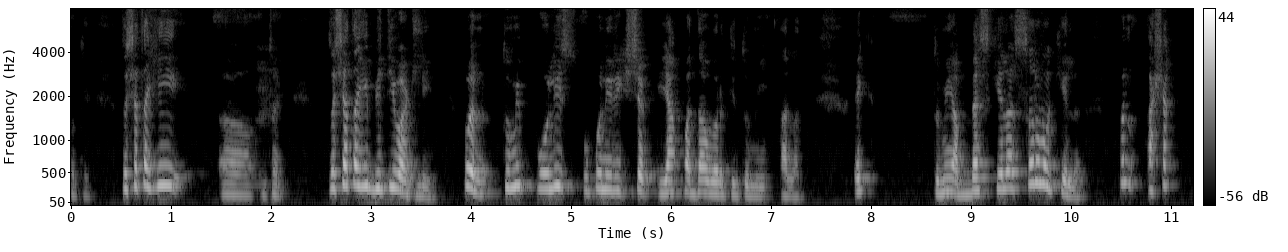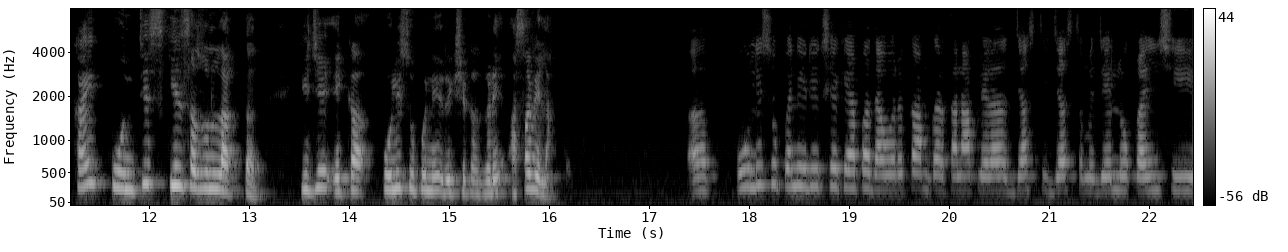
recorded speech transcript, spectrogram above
ओके. जशी आता ही जशी आता ही भीती वाटली पण तुम्ही पोलीस उपनिरीक्षक या पदावरती तुम्ही आलात. एक तुम्ही अभ्यास केला सर्व केलं पण अशा काही कोणते स्किल्स अजून लागतात की जे एका पोलीस उपनिरीक्षकाकडे असावे लागतात? पोलीस उपनिरीक्षक या पदावर काम करताना आपल्याला जास्तीत जास्त म्हणजे लोकांशी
